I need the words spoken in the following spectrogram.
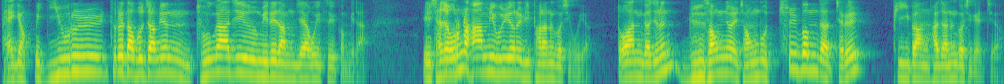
배경, 그 이유를 들여다보자면 두 가지 의미를 담지하고 있을 겁니다. 1차적으로는 한미훈련을 비판하는 것이고요. 또 한 가지는 윤석열 정부 출범 자체를 비방하자는 것이겠죠.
